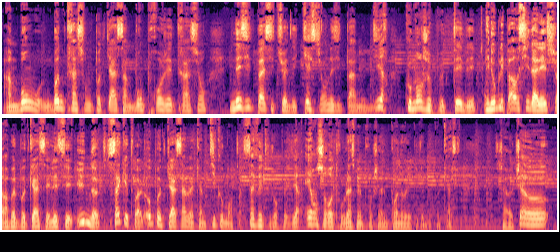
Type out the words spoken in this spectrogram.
un bon, une bonne création de podcast, un bon projet de création. N'hésite pas si tu as des questions, n'hésite pas à me dire comment je peux t'aider. Et n'oublie pas aussi d'aller sur Apple Podcast et laisser une note 5 étoiles au podcast avec un petit commentaire. Ça fait toujours plaisir. Et on se retrouve la semaine prochaine pour un nouvel épisode du podcast. Ciao, ciao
